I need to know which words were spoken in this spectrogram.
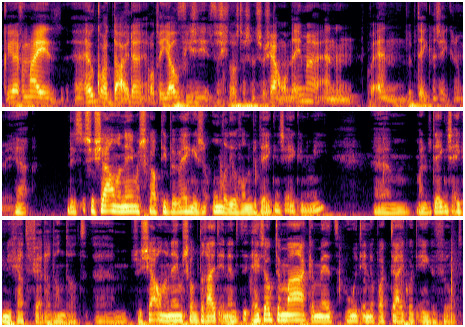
Kun jij van mij eh, heel kort duiden wat in jouw visie het verschil is tussen een sociaal ondernemer en, een, en de betekeniseconomie? Ja, dus sociaal ondernemerschap, die beweging is een onderdeel van de betekeniseconomie. Um, maar de betekeniseconomie gaat verder dan dat. Um, sociaal ondernemerschap draait in en het heeft ook te maken met hoe het in de praktijk wordt ingevuld.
